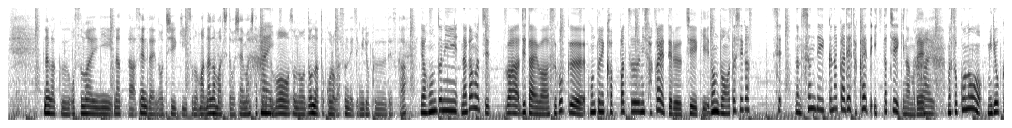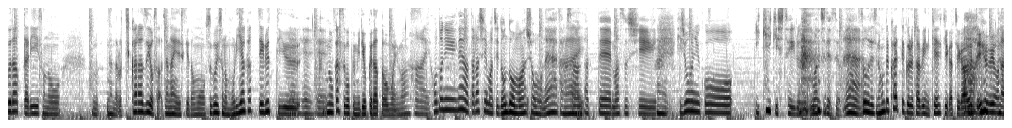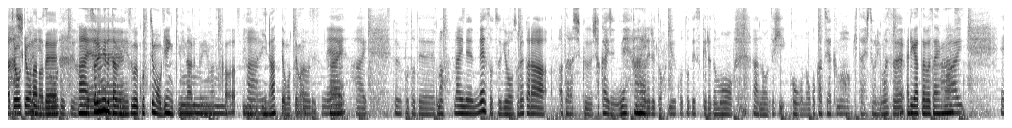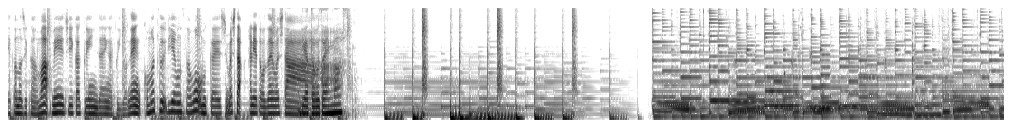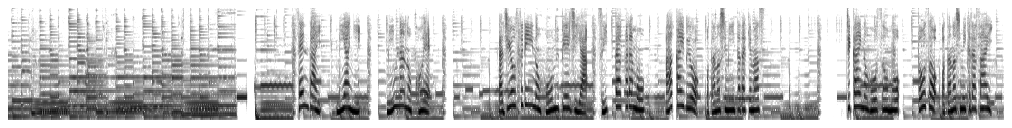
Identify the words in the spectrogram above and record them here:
長くお住まいになった仙台の地域そのまあ長町とおっしゃいましたけれども、はい、そのどんなところが住んでいて魅力ですか？いや本当に長町は自体はすごく本当に活発に栄えてる地域どんどん私がせなんで住んでいく中で栄えていった地域なので、はい、まあ、そこの魅力だったりそのそのなんだろう力強さじゃないですけどもすごいその盛り上がっているっていうのがすごく魅力だと思います、はい、本当にね新しい街どんどんマンションもねたくさん建ってますし、はい、非常にこう生き生きしている街ですよね。そうですね。本当に帰ってくるたびに景色が違うっていうような状況なので でね、はい、それ見るたびにすごいこっちも元気になると言いますかいいはい、いいなって思ってます。そうですね。はい、はいということで、まあ、来年ね卒業それから新しく社会人に、ね、なられるということですけれども、はい、あのぜひ今後のご活躍も期待しております。ありがとうございます。えー、この時間は明治学院大学4年小松理恵音さんをお迎えしました。ありがとうございました。ありがとうございます仙台宮城みんなの声ラジオ3のホームページやツイッターからもアーカイブをお楽しみいただけます次回の放送もどうぞお楽しみください。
